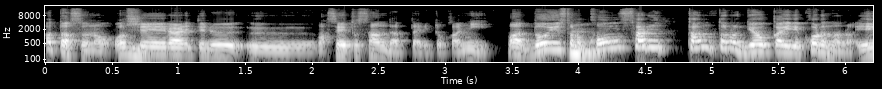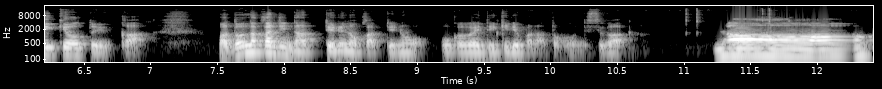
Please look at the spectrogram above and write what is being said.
あとはその教えられてる、まあ、生徒さんだったりとかに、まあ、どういうそのうん。コンサルタントの業界でコロナの影響というか、まあ、どんな感じになってるのかっていうのをお伺いできればなと思うんですが。あ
